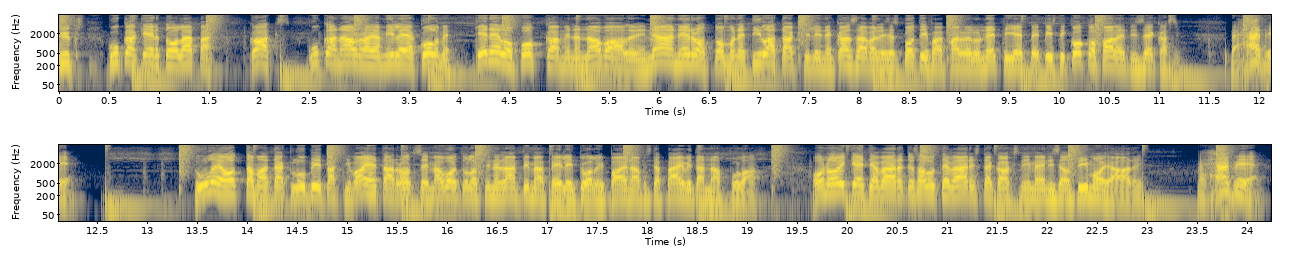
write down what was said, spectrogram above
Yksi. Kuka kertoo läpä? Kaksi. Kuka nauraa ja mille ja kolme? Kenellä on pokkaa mennä navaalle, niin nää erot, tommonen tilataksillinen kansainvälisen Spotify-palvelun nettijeppe pisti koko paletin sekasi. Mä häpeän. Tule ottamaan tää klubitakki, vaihdetaan rotseen, mä voin tulla sinne lämpimään pelituoliin painaa sitä päivitän nappulaa. On oikeet ja väärät, jos haluatte vääristää kaksi nimeä, niin se on Timo ja Ari. Mä häpeän.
